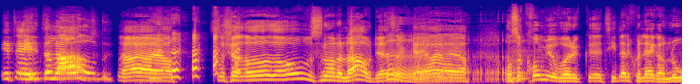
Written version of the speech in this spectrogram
It ain't allowed! Ja, ja, ja. Så skjønner oh, oh, it's not allowed. Yes, okay. ja, ja, ja. Og så kom jo vår tidligere kollega, nå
